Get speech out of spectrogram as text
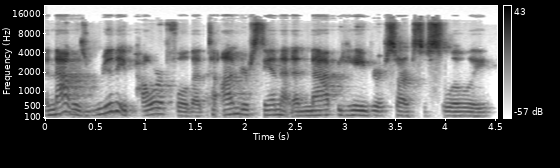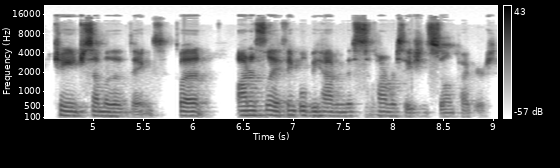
And that was really powerful that to understand that and that behavior starts to slowly change some of the things. But honestly, I think we'll be having this conversation still in five years.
